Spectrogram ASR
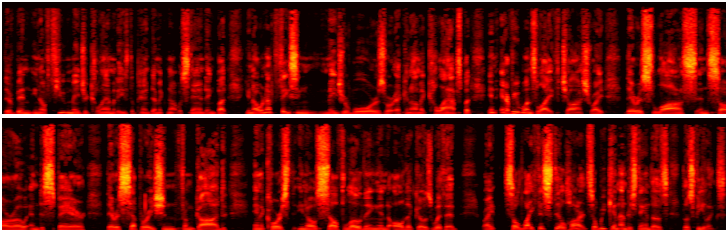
there have been, you know, few major calamities, the pandemic notwithstanding, but, you know, we're not facing major wars or economic collapse. But in everyone's life, Josh, right, there is loss and sorrow and despair. There is separation from God. And of course, you know, self loathing and all that goes with it, right? So life is still hard. So we can understand those, those feelings.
